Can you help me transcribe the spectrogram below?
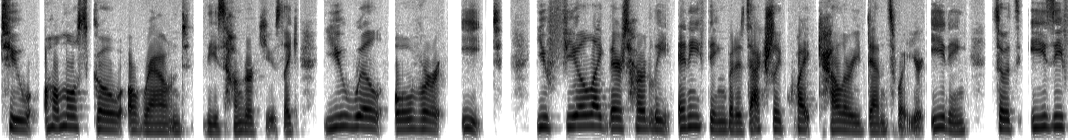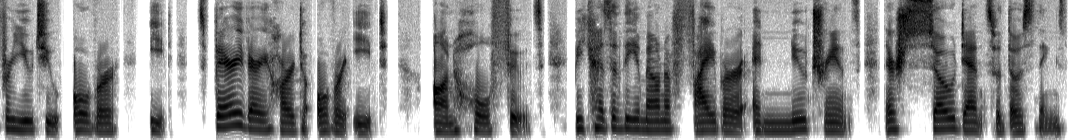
to almost go around these hunger cues. Like you will overeat. You feel like there's hardly anything, but it's actually quite calorie dense what you're eating. So it's easy for you to overeat. It's very, very hard to overeat on whole foods because of the amount of fiber and nutrients. They're so dense with those things.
